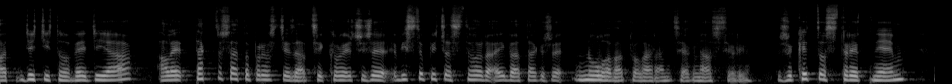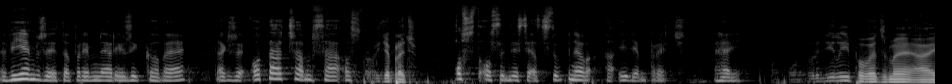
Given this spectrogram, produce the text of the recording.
a deti to vedia ale takto sa to proste zacykluje, čiže vystúpiť sa z toho dá iba tak, že nulová tolerancia k násiliu. Že keď to stretnem, viem, že je to pre mňa rizikové, takže otáčam sa o, preč. o 180 stupňov a idem preč. Hej. Potvrdili, povedzme, aj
